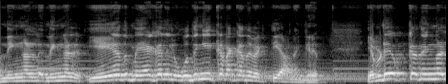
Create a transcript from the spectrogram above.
നിങ്ങൾ നിങ്ങൾ ഏത് മേഖലയിൽ ഒതുങ്ങിക്കിടക്കുന്ന വ്യക്തിയാണെങ്കിലും എവിടെയൊക്കെ നിങ്ങൾ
